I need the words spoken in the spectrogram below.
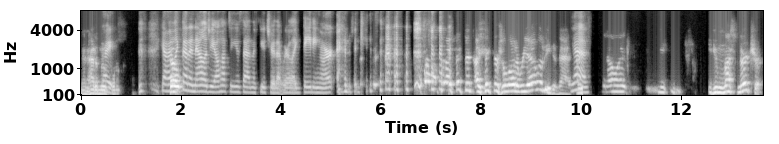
and how to move right. forward. Yeah, so, I like that analogy. I'll have to use that in the future that we're like dating our advocates. well, but I think that I think there's a lot of reality to that. Yeah. I, you know, it, you, you, must nurture.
